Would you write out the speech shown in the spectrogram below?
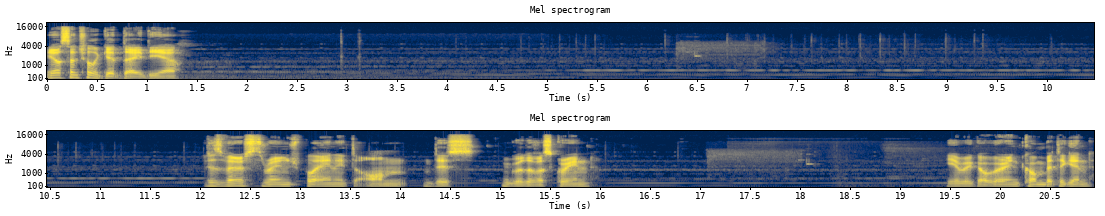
You essentially get the idea. It is very strange playing it on this good of a screen. Here we go, we're in combat again.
